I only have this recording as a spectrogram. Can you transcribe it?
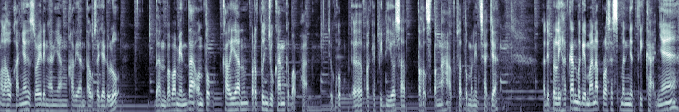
melakukannya sesuai dengan yang kalian tahu saja dulu dan Bapak minta untuk kalian pertunjukan ke Bapak cukup uh, pakai video satu setengah atau satu menit saja diperlihatkan bagaimana proses menyetrikanya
